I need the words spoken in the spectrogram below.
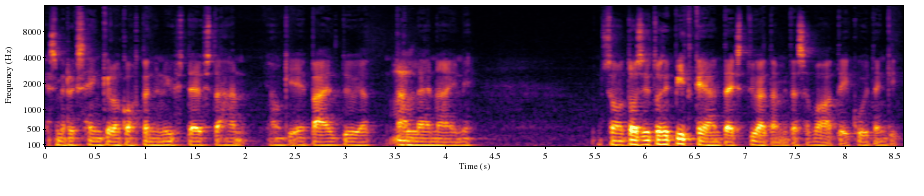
esimerkiksi henkilökohtainen yhteys tähän johonkin epäiltyyn ja tälleen mm. näin, niin se on tosi, tosi pitkäjänteistä työtä, mitä se vaatii kuitenkin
